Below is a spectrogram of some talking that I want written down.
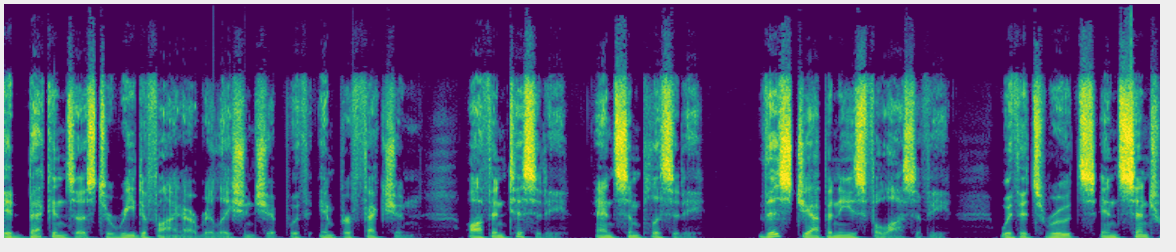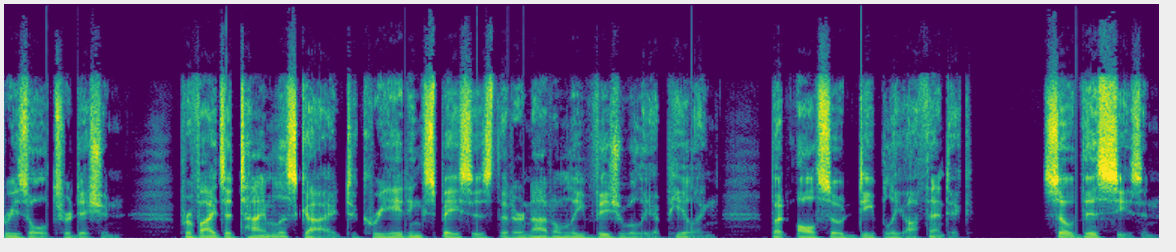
it beckons us to redefine our relationship with imperfection, authenticity, and simplicity. This Japanese philosophy, with its roots in centuries-old tradition, provides a timeless guide to creating spaces that are not only visually appealing, but also deeply authentic. So this season,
